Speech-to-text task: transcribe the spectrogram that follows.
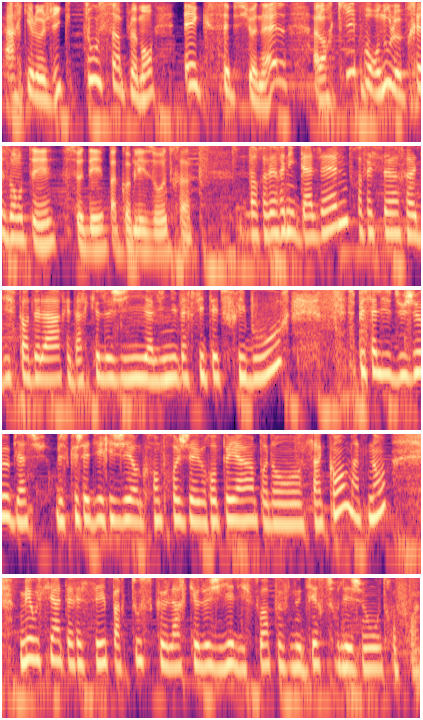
archéologique tout simplement exceptionnelle. Alors qui pour nous le présenter, ce dé, pas comme les autres? Alors, Véronique Dazen, professeure d'histoire de l'art et d'archéologie à l'Université de Fribourg, spécialiste du jeu, bien sûr, puisque j'ai dirigé un grand projet européen pendant cinq ans maintenant, mais aussi intéressée par tout ce que l'archéologie et l'histoire peuvent nous dire sur les jeux autrefois.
